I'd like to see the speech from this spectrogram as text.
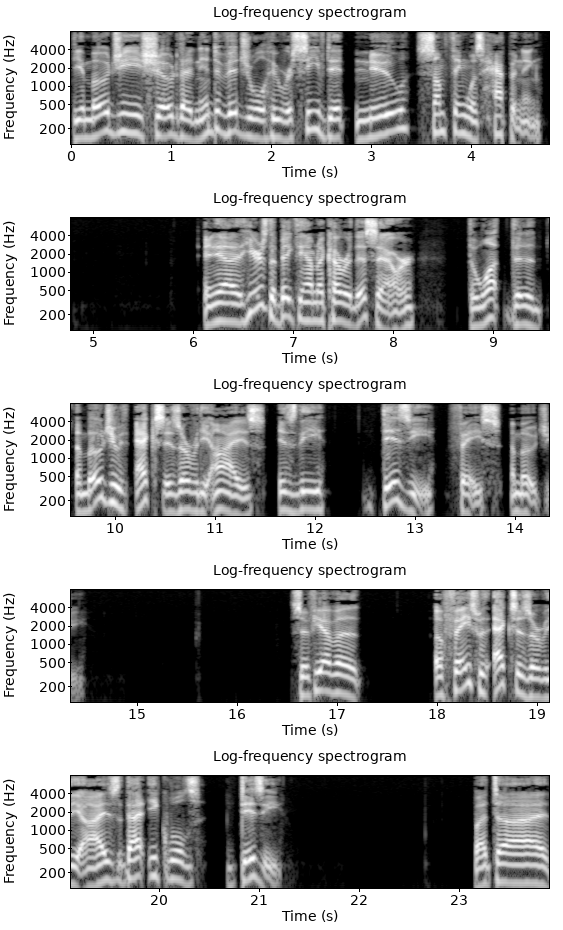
the emoji showed that an individual who received it knew something was happening. And uh, here's the big thing I'm going to cover this hour: the one, the emoji with X's over the eyes is the dizzy face emoji. So if you have a a face with X's over the eyes, that equals dizzy. But uh,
